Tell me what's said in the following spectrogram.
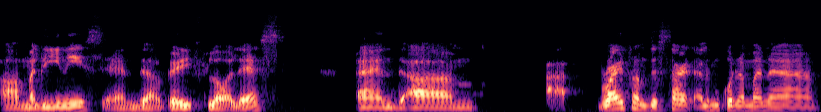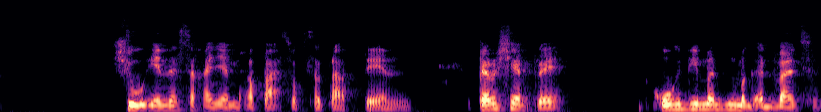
Uh, malinis and uh, very flawless. And um, uh, right from the start, alam ko naman na shoe-in na sa kanya makapasok sa top 10. Pero syempre, kung hindi man mag-advance sa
